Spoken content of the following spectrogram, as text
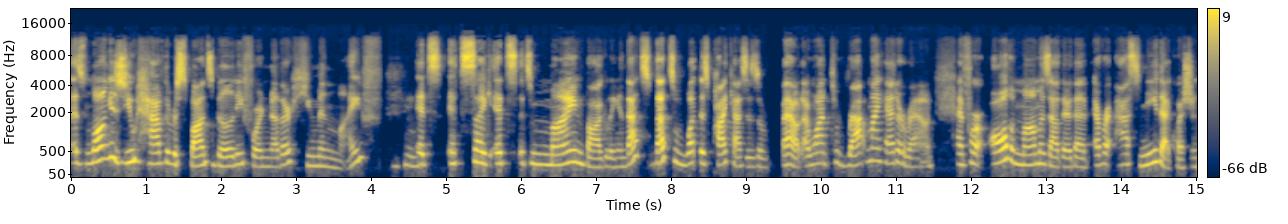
as long as you have the responsibility for another human life mm-hmm. it's it's like it's it's mind boggling and that's that's what this podcast is about i want to wrap my head around and for all the mamas out there that have ever asked me that question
